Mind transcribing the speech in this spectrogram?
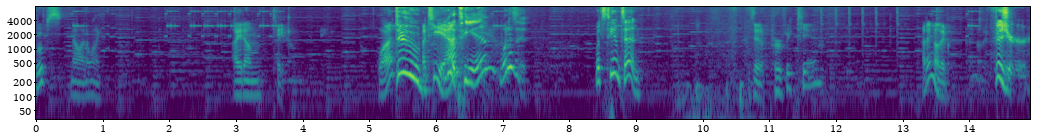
Oops. No, I don't want to. Item, take. What? Dude! A TM? a TM? What is it? What's TM10? Is it a perfect TM? I didn't know they Fissure.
